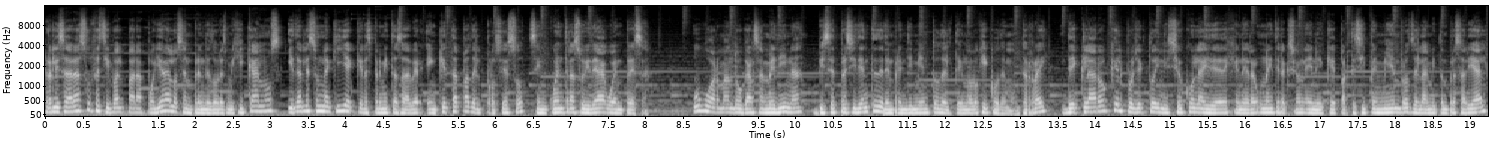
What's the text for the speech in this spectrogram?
realizará su festival para apoyar a los emprendedores mexicanos y darles una guía que les permita saber en qué etapa del proceso se encuentra su idea o empresa. Hugo Armando Garza Medina, vicepresidente del emprendimiento del Tecnológico de Monterrey, declaró que el proyecto inició con la idea de generar una interacción en la que participen miembros del ámbito empresarial,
